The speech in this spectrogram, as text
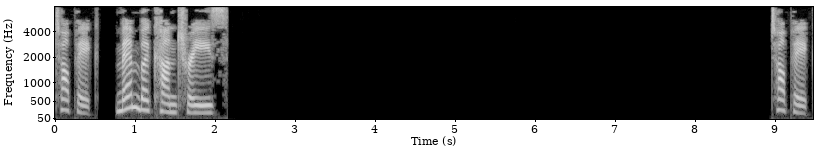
Topic: Member countries. Topic:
